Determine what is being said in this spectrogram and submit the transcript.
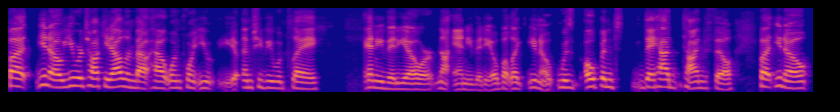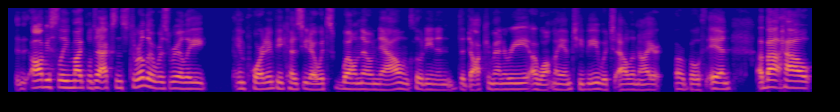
But you know, you were talking, Alan, about how at one point you MTV would play any video or not any video, but like you know, was opened. they had time to fill, but you know, obviously Michael Jackson's Thriller was really important because you know it's well known now, including in the documentary "I Want My MTV," which Al and I are, are both in, about how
